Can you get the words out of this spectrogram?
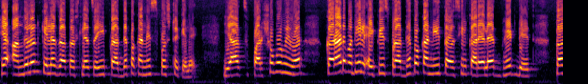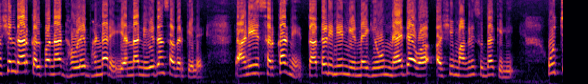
हे आंदोलन केलं जात असल्याचंही प्राध्यापकांनी स्पष्ट केलंय. याच पार्श्वभूमीवर कराडमधील एकवीस प्राध्यापकांनी तहसील कार्यालयात भेट देत तहसीलदार कल्पना ढवळे भंडारे यांना निवेदन सादर केले आणि सरकारने तातडीने निर्णय घेऊन न्याय द्यावा अशी मागणी सुद्धा केली. उच्च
